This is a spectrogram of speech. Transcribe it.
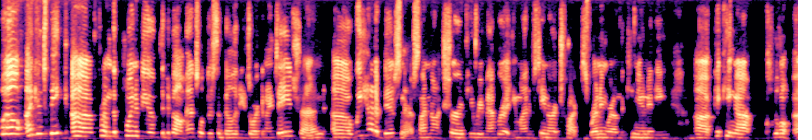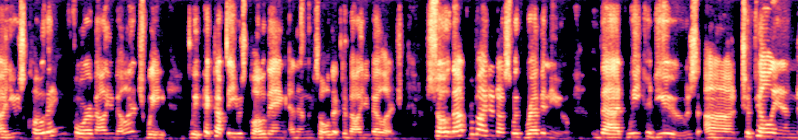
Well, I can speak uh, from the point of view of the Developmental Disabilities Organization. Uh, we had a business. I'm not sure if you remember it. You might have seen our trucks running around the community, uh, picking up cl- uh, used clothing for Value Village. We we picked up the used clothing and then we sold it to Value Village. So that provided us with revenue that we could use uh, to fill in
